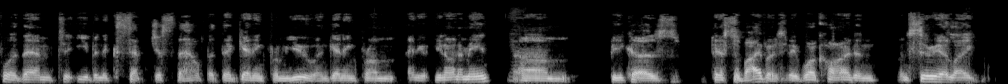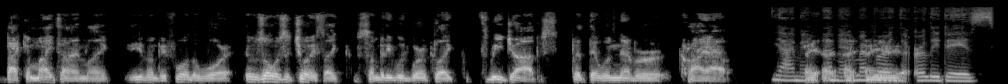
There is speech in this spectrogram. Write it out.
for them to even accept just the help that they're getting from you and getting from any, you know what I mean? Yeah. Um, because they're survivors. They work hard and in Syria, like back in my time, like even before the war, there was always a choice. Like somebody would work like three jobs, but they will never cry out. Yeah, I mean, I, I, I remember I, in the early days,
